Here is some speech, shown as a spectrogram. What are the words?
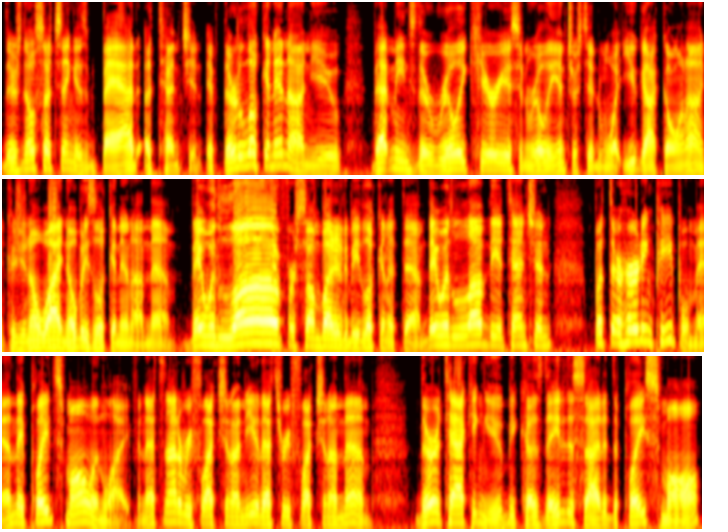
There's no such thing as bad attention. If they're looking in on you, that means they're really curious and really interested in what you got going on because you know why? Nobody's looking in on them. They would love for somebody to be looking at them. They would love the attention, but they're hurting people, man. They played small in life, and that's not a reflection on you, that's a reflection on them. They're attacking you because they decided to play small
